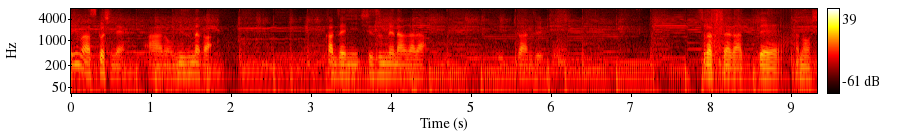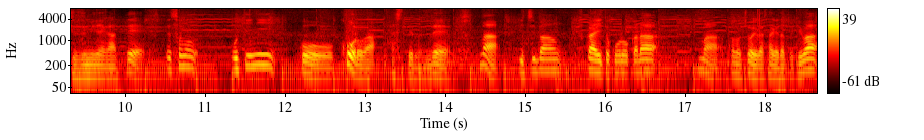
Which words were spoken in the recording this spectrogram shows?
今は少しねあの水の中完全に沈めながらいく感じ。ストラクチャーがあってあの沈み根があってでその沖にこう航路が走ってるんでまあ一番深いところからまあこの潮位が下げた時は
